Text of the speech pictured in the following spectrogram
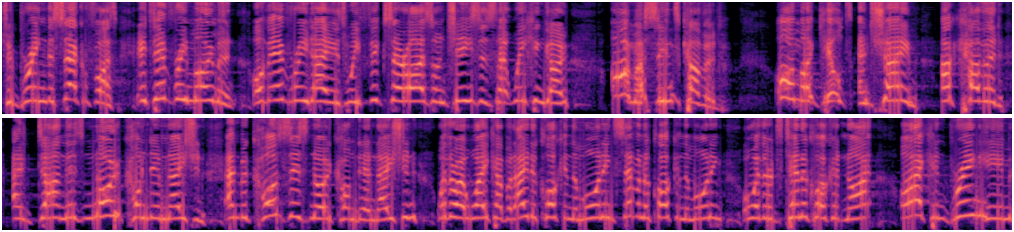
to bring the sacrifice. It's every moment of every day as we fix our eyes on Jesus that we can go, Oh, my sin's covered. Oh, my guilt and shame are covered and done. There's no condemnation. And because there's no condemnation, whether I wake up at 8 o'clock in the morning, 7 o'clock in the morning, or whether it's 10 o'clock at night, I can bring him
